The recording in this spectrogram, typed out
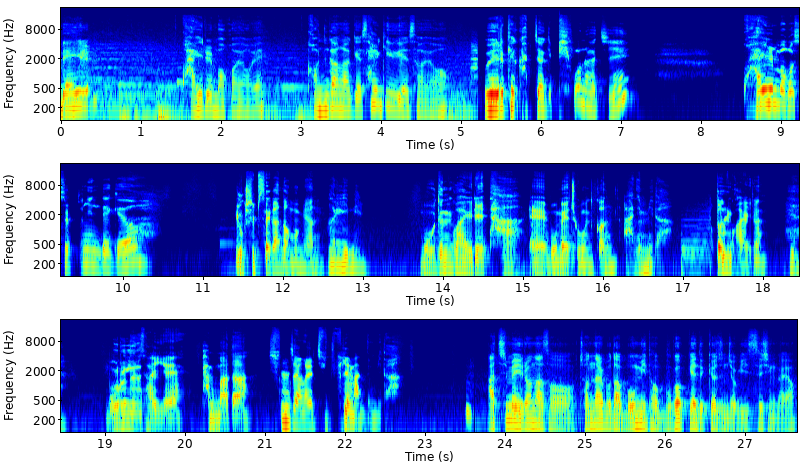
매일 과일을 먹어요. 왜? 건강하게 살기 위해서요. 왜 이렇게 갑자기 피곤하지? 과일 먹었을 뿐인데요. 60세가 넘으면 어리면 모든 과일이 다 애 몸에 좋은 건 아닙니다. 어떤 과일은 예. 모르는 사이에 밤마다 신장을 지치게 만듭니다. 아침에 일어나서 전날보다 몸이 더 무겁게 느껴진 적이 있으신가요?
